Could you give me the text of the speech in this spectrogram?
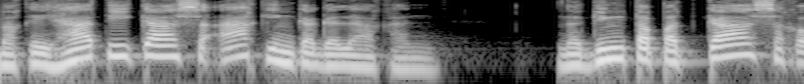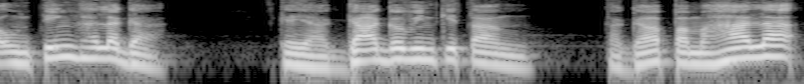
makihati ka sa aking kagalakan. Naging tapat ka sa kaunting halaga, kaya gagawin kitang tagapamahala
